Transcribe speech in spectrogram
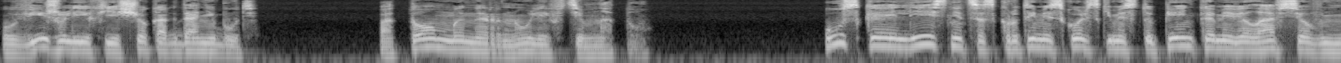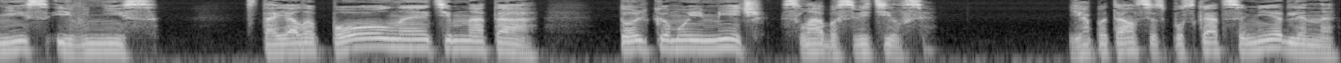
увижу ли их еще когда-нибудь. Потом мы нырнули в темноту. Узкая лестница с крутыми скользкими ступеньками вела все вниз и вниз. Стояла полная темнота, только мой меч слабо светился. Я пытался спускаться медленно,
